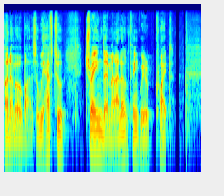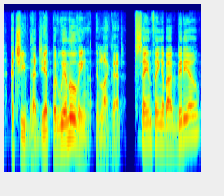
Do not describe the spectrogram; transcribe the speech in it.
on a mobile. So we have to train them, and I don't think we're quite achieved that yet, but we are moving in like that. Same thing about video.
